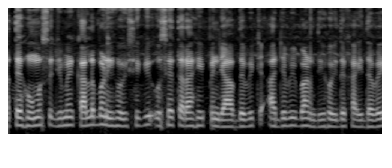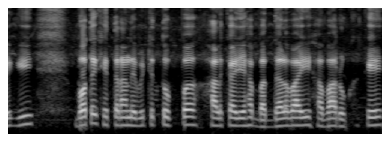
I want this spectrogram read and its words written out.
ਅਤੇ ਹੁਮਸ ਜਿਵੇਂ ਕੱਲ ਬਣੀ ਹੋਈ ਸੀਗੀ, ਉਸੇ ਤਰ੍ਹਾਂ ਹੀ ਪੰਜਾਬ ਦੇ ਵਿੱਚ ਅੱਜ ਵੀ ਬਣਦੀ ਹੋਈ ਦਿਖਾਈ ਦੇਵੇਗੀ। ਬਹੁਤੇ ਖੇਤਰਾਂ ਦੇ ਵਿੱਚ ਧੁੱਪ, ਹਲਕਾ ਜਿਹਾ ਬੱਦਲਵਾਈ, ਹਵਾ ਰੁਕ ਕੇ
